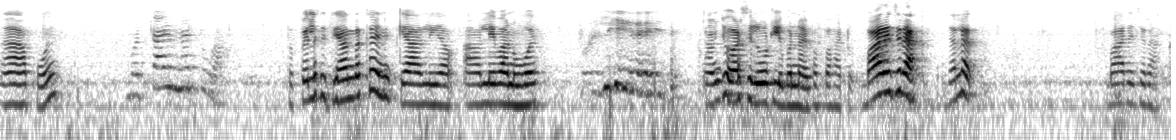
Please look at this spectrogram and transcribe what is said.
હા આપો હે તો પહેલેથી ધ્યાન રખાય ને કે આ લઈ આ લેવાનું હોય. આમ જો હર્ષિલ રોટલી બનાવી પપ્પા હાટું. બારે જ રાખ, ઝલક. બારે જ રાખ.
